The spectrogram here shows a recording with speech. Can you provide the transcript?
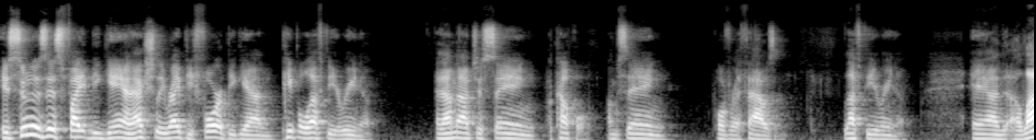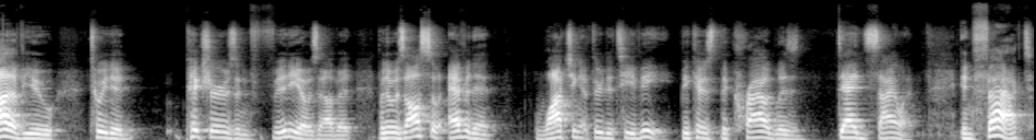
As soon as this fight began, actually right before it began, people left the arena. And I'm not just saying a couple, I'm saying over a thousand left the arena. And a lot of you tweeted pictures and videos of it, but it was also evident watching it through the TV because the crowd was dead silent. In fact,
